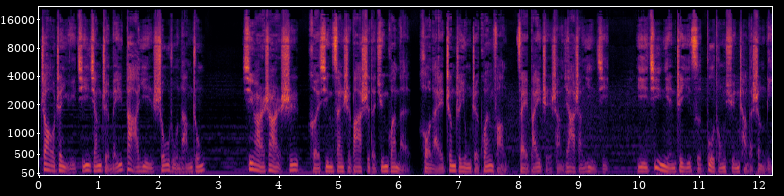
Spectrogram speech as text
赵振宇即将这枚大印收入囊中。新二十二师和新三十八师的军官们后来争着用这官房在白纸上压上印记，以纪念这一次不同寻常的胜利。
